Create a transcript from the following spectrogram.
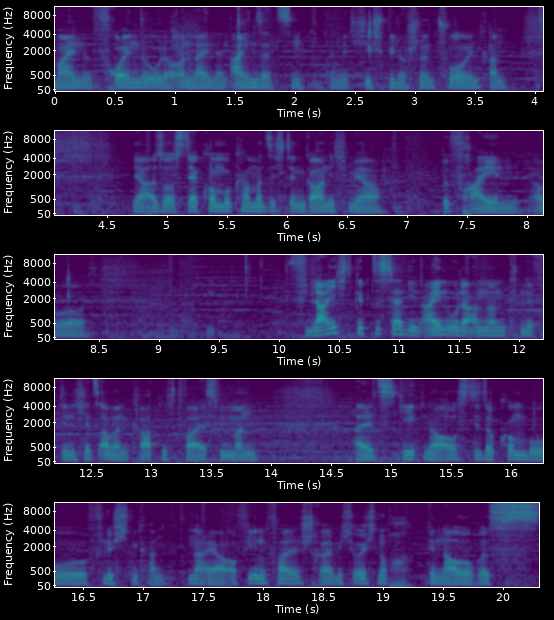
meine Freunde oder online dann einsetzen, damit ich die Spieler schön trollen kann. Ja, also aus der Combo kann man sich dann gar nicht mehr befreien, aber vielleicht gibt es ja den einen oder anderen Kniff, den ich jetzt aber gerade nicht weiß, wie man als Gegner aus dieser Combo flüchten kann. Naja, auf jeden Fall schreibe ich euch noch genaueres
